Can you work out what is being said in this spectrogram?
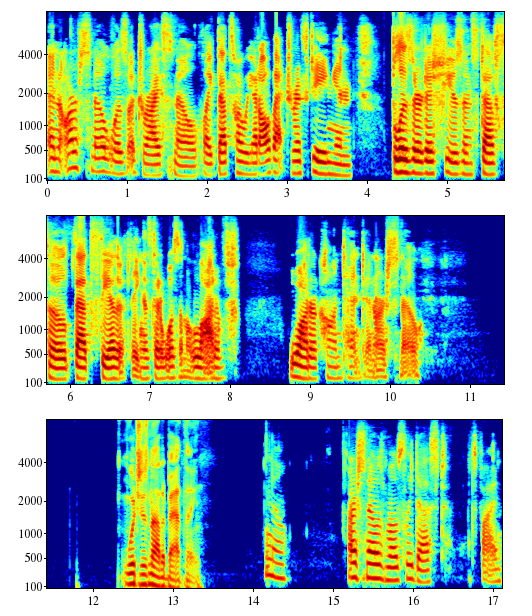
And our snow was a dry snow. Like that's why we had all that drifting and blizzard issues and stuff. So that's the other thing is there wasn't a lot of water content in our snow. Which is not a bad thing. No. Our snow is mostly dust. It's fine.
